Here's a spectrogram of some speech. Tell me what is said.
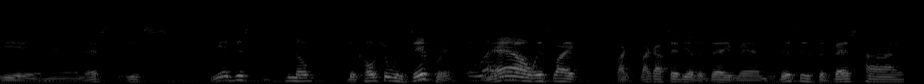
Yeah, man. That's it's. Yeah, just you know, the culture was different. It was. Now it's like, like, like I said the other day, man. This is the best time.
